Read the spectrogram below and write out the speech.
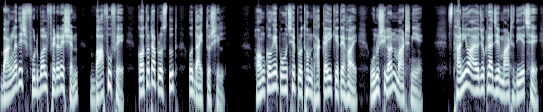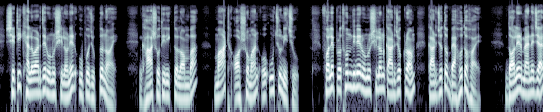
বাংলাদেশ ফুটবল ফেডারেশন বাফুফে কতটা প্রস্তুত ও দায়িত্বশীল? হংকংয়ে পৌঁছে প্রথম ধাক্কাই কেতে হয় অনুশীলন মাঠ নিয়ে। স্থানীয় আয়োজকরা যে মাঠ দিয়েছে, সেটি খেলোয়াড়দের অনুশীলনের উপযুক্ত নয়। ঘাস অতিরিক্ত লম্বা, মাঠ অসমান ও উঁচু নিচু। ফলে প্রথম দিনের অনুশীলন কার্যক্রম কার্যত ব্যাহত হয়। দলের ম্যানেজার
